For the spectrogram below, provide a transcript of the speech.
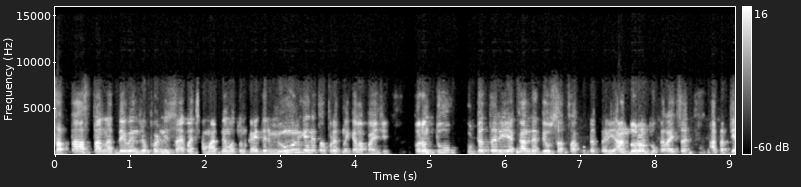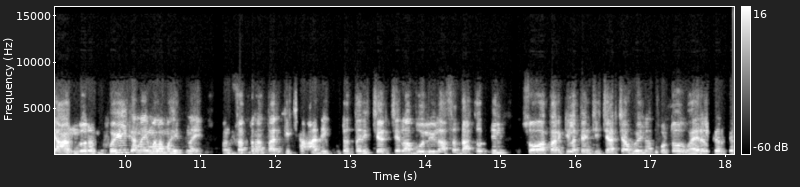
सत्ता असताना देवेंद्र फडणवीस साहेबांच्या माध्यमातून काहीतरी मिळवून घेण्याचा प्रयत्न केला पाहिजे. परंतु कुठंतरी एखाद्या दिवसाचा कुठंतरी आंदोलन पुकारायचं आता ते आंदोलन होईल का नाही मला माहीत नाही. पण सतरा तारखेच्या आधी कुठंतरी चर्चेला बोलील असं दाखवतील सोळा तारखेला त्यांची चर्चा होईल फोटो व्हायरल करते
